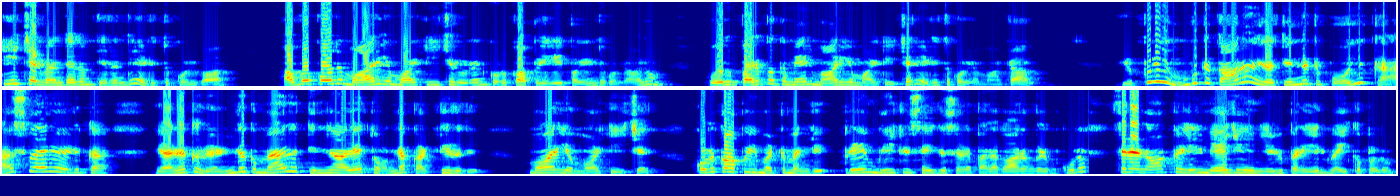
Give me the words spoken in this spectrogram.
டீச்சர் வந்ததும் திறந்து எடுத்துக்கொள்வார். அவ்வப்போது மாரியம்மாள் டீச்சருடன் கொடுக்காப்பிள்ளையை பகிர்ந்து கொண்டாலும் ஒரு பருப்புக்கு மேல் மாரியம்மாள் டீச்சர் எடுத்துக்கொள்ள மாட்டார் எப்படி உம்புட்டு காலம் இதை தின்னுட்டு போய் கிளாஸ் வேற எடுக்க? எனக்கு ரெண்டுக்கு மேல தின்னாலே தொண்டை கட்டிருது. மாரியம்மாள் டீச்சர் கொடுக்காப்புளி மட்டுமன்றி பிரேம் வீட்டில் செய்த சில பலகாரங்களும் கூட சில நாட்களில் மேஜையின் இழுப்பறையில் வைக்கப்படும்.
